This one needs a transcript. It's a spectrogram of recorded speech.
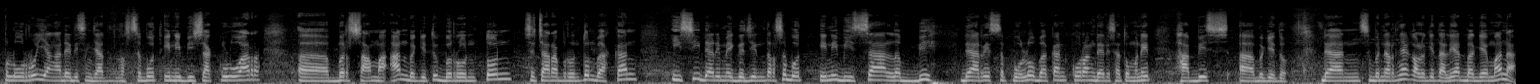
peluru yang ada di senjata tersebut ini bisa keluar uh, bersamaan begitu beruntun secara beruntun bahkan isi dari magazine tersebut ini bisa lebih dari 10 bahkan kurang dari satu menit habis uh, begitu. Dan sebenarnya kalau kita lihat bagaimana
